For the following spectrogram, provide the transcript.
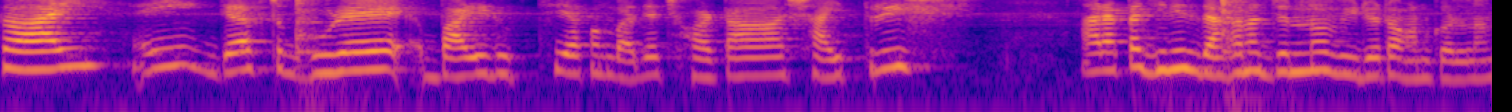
সাই এই জাস্ট ঘুরে বাড়ি ঢুকছি এখন বাজে ছটা সাঁত্রিশ আর একটা জিনিস দেখানোর জন্য ভিডিওটা অন করলাম।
